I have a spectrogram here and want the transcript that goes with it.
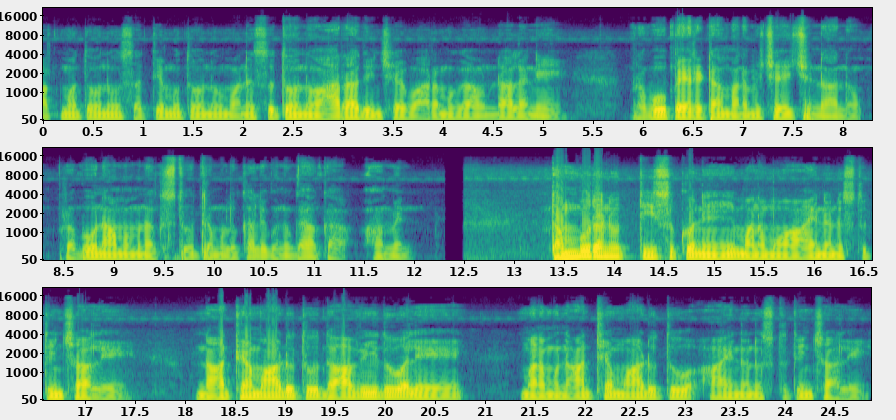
ఆత్మతోనూ సత్యముతోనూ మనస్సుతోనూ ఆరాధించే వారముగా ఉండాలని ప్రభు పేరిట మనవి చేయుచున్నాను. ప్రభునామమునకు స్తోత్రములు కలుగునుగాక ఆమెన్. తంబురను తీసుకొని మనము ఆయనను స్థుతించాలి నాట్యమాడుతూ దావీదు వలె మనము నాట్యమాడుతూ ఆయనను స్థుతించాలి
